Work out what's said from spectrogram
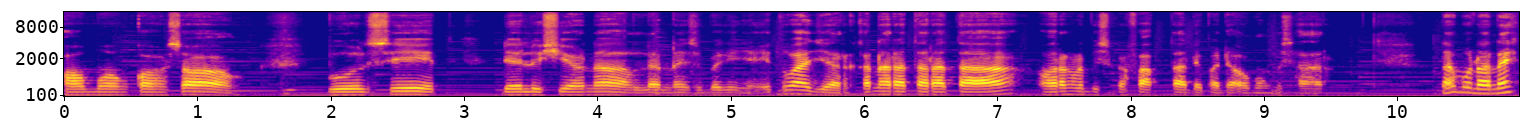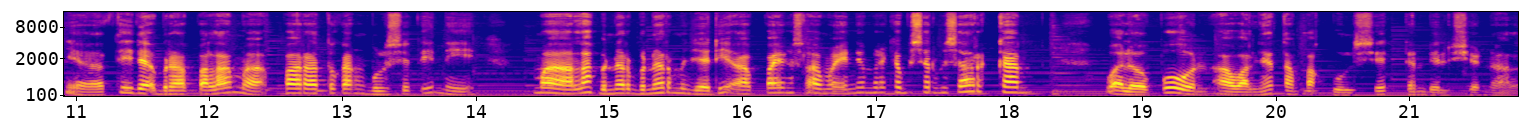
omong kosong, bullshit, delusional dan lain sebagainya. Itu wajar karena rata-rata orang lebih suka fakta daripada omong besar. Namun anehnya, tidak berapa lama para tukang bullshit ini malah benar-benar menjadi apa yang selama ini mereka besar-besarkan. Walaupun awalnya tampak bullshit dan delusional.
